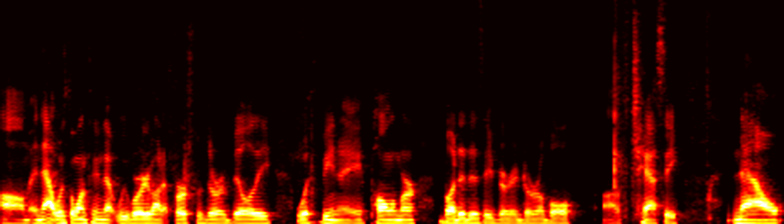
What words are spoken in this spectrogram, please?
Um, and that was the one thing that we worried about at first was durability with being a polymer, but it is a very durable uh, chassis. Now,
